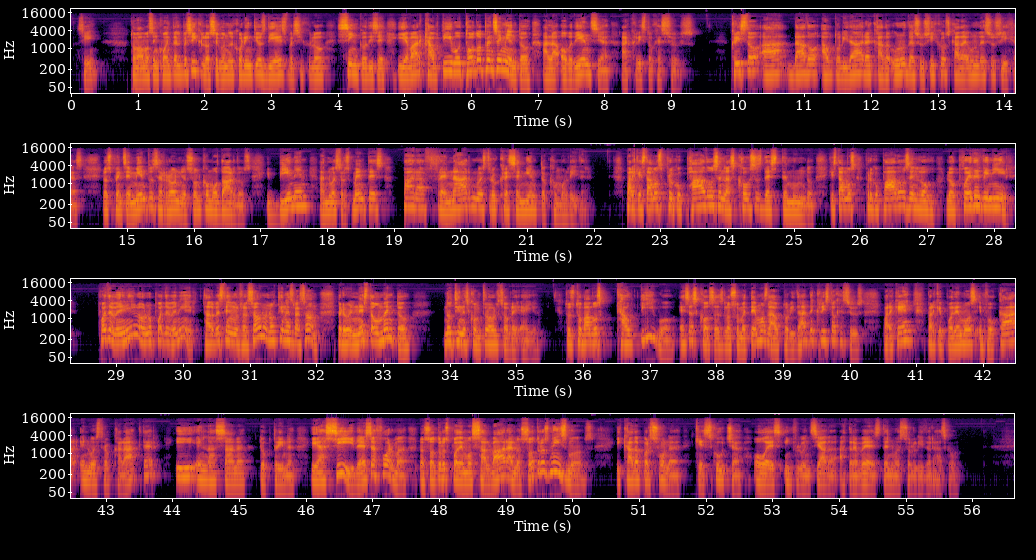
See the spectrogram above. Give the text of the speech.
Tomamos en cuenta el versículo, 2 Corintios 10, versículo 5, dice, y llevar cautivo todo pensamiento a la obediencia a Cristo Jesús. Cristo ha dado autoridad a cada uno de sus hijos, cada una de sus hijas. Los pensamientos erróneos son como dardos y vienen a nuestras mentes para frenar nuestro crecimiento como líder. Para que estamos preocupados en las cosas de este mundo, que estamos preocupados en lo, lo puede venir, Puede venir o no puede venir. Tal vez tienes razón o no tienes razón, pero en este momento no tienes control sobre ello. Entonces tomamos cautivo esas cosas, lo sometemos a la autoridad de Cristo Jesús. ¿Para qué? Para que podamos enfocar en nuestro carácter y en la sana doctrina. Y así, de esa forma, nosotros podemos salvar a nosotros mismos y cada persona que escucha o es influenciada a través de nuestro liderazgo.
